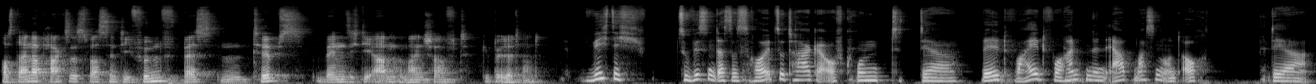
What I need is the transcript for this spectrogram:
Aus deiner Praxis, was sind die fünf besten Tipps, wenn sich die Erbengemeinschaft gebildet hat? Wichtig zu wissen, dass es heutzutage aufgrund der weltweit vorhandenen Erbmassen und auch der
